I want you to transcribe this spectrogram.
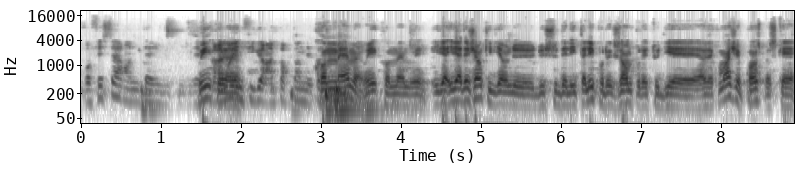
professeur en Italie. Vous êtes oui, vraiment une figure importante. Des quand même, oui, quand même, oui. Il y a, il y a des gens qui viennent du, du sud de l'Italie, par exemple, pour étudier avec moi, je pense, parce que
